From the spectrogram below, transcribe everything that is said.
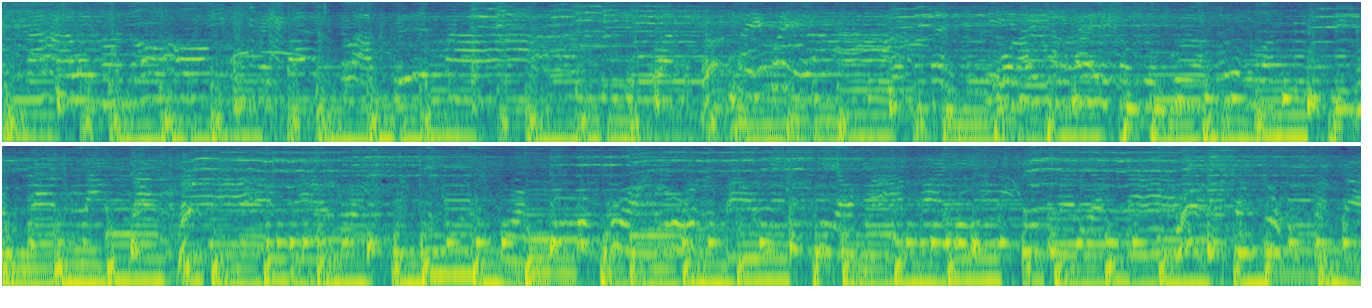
บ้านนาแล้วนอนน้องไม่ต้องกลับคืนมาวันจะไม่เวลาที่ไรทำไรต้องดูเมืองรวงคนข้างหลังช่างรารวมเต็มสวงทุกพวงรู้หรือเปล่าเที่ยวผ่าไทยเป็นเรื่องนาวทั้งสุขสักกาว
